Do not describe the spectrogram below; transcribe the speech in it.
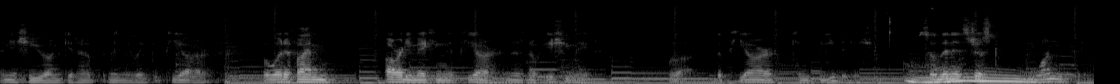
an issue on GitHub and then you link the PR. But what if I'm already making the PR and there's no issue made? Well, the PR can be the issue. So then it's just one thing.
